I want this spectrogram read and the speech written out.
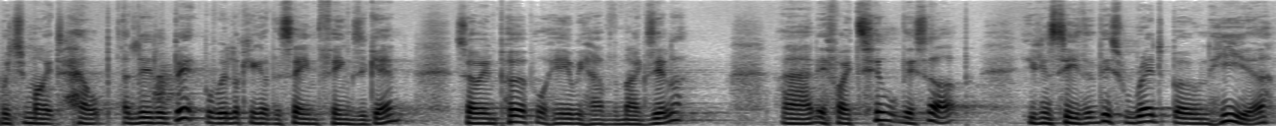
which might help a little bit, but we're looking at the same things again. So in purple here we have the maxilla, and if I tilt this up, you can see that this red bone here,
